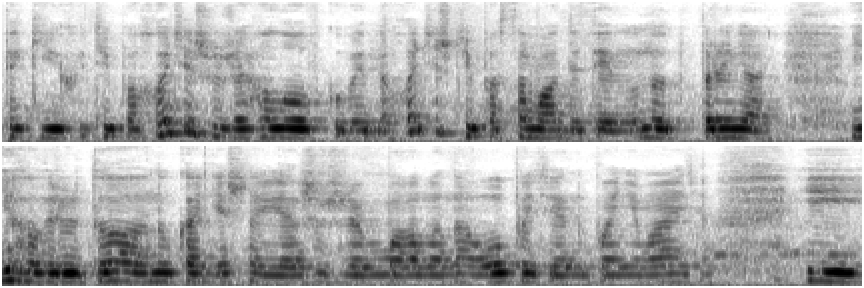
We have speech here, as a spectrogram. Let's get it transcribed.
такі, типа, хочеш уже головку видно, хочеш, типа, сама дитину ну, прийняти. Я говорю, то, ну, звісно, я ж вже мама на опиті, ну, розумієте. І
